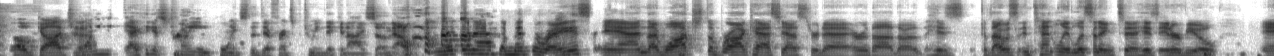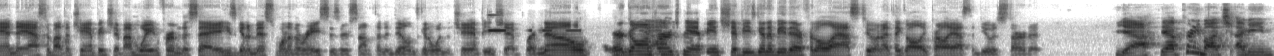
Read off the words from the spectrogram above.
Oh God, Yeah. twenty. I think it's twenty-eight points the difference between Nick and I. So now. Nick's gonna have to miss a race, and I watched the broadcast yesterday, or the the his because I was intently listening to his interview, and they asked him about the championship. I'm waiting for him to say he's gonna miss one of the races or something, and Dylan's gonna win the championship. But no, they're going for a championship. He's gonna be there for the last two, and I think all he probably has to do is start it. Yeah, yeah, pretty much. I mean,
